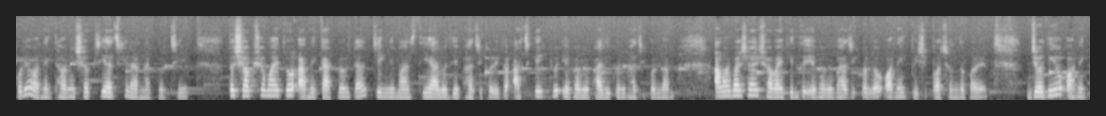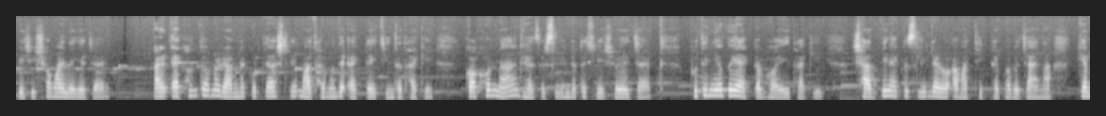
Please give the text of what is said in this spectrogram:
করে অনেক ধরনের সবজি আজকে রান্না করছি। তো সব সময় তো আমি কাঁকরোলটা, চিংড়ি মাছ দিয়ে আলু দিয়ে ভাজি করি। তো আজকে একটু এভাবে ভালি করে ভাজি করলাম। আমার বাসায় সবাই কিন্তু এভাবে ভাজি করলেও অনেক বেশি পছন্দ করে। যদিও অনেক বেশি সময় লেগে যায়। আর এখন তো আমার রান্না করতে আসলে মাথার মধ্যে একটাই চিন্তা থাকে, কখন না গ্যাসের সিলিন্ডারটা শেষ হয়ে যায়। প্রতিনিয়তই একটা ভয়েই থাকি। সাত দিন একটা সিলিন্ডারও আমার ঠিকঠাকভাবে যায় না। কেন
